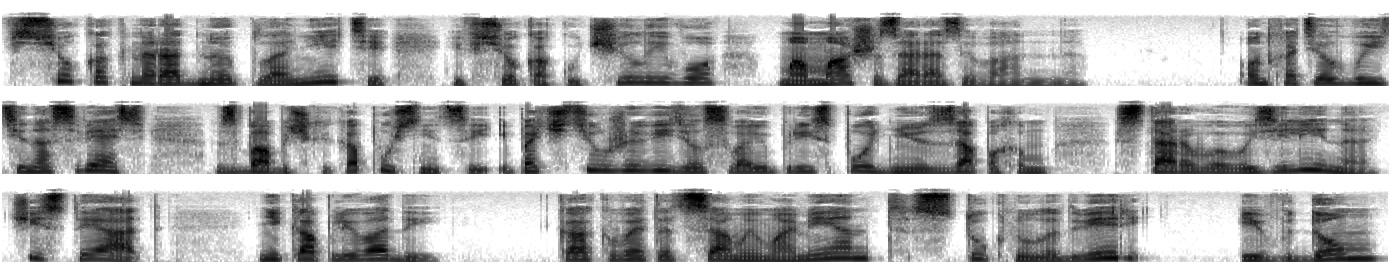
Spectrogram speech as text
Все как на родной планете, и все как учила его мамаша Зараза Ивановна. Он хотел выйти на связь с бабочкой-капустницей и почти уже видел свою преисподнюю с запахом старого вазелина, чистый ад, ни капли воды. Как в этот самый момент стукнула дверь, и в дом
